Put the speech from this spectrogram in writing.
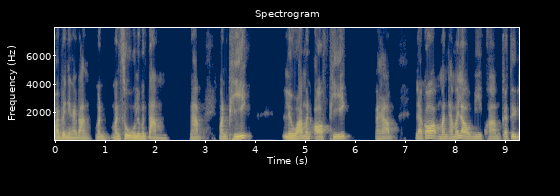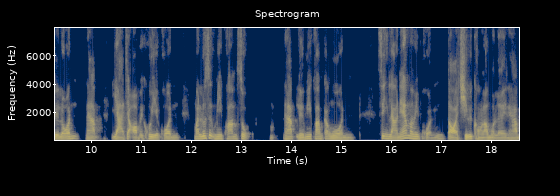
มันเป็นยังไงบ้าง มันมันสูงหรือมันต่ำนะครับ มันพีคหรือว่ามันออฟพีคนะครับ แล้วก็มันทำให้เรามีความกระตือรือร้นนะครับ อยากจะออกไปคุยกับคน มันรู้สึกมีความสุขนะครับ หรือมีความกังวล สิ่งเหล่านี้มันมีผลต่อชีวิตของเราหมดเลยนะครับ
